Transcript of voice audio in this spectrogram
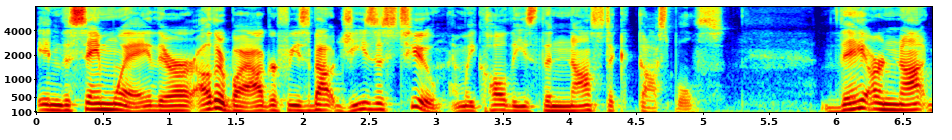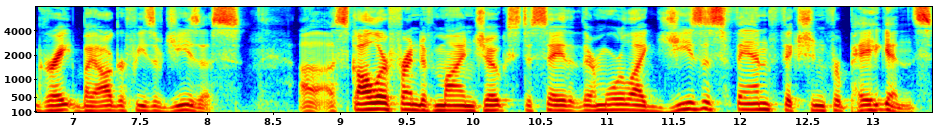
In the same way, there are other biographies about Jesus too, and we call these the Gnostic Gospels. They are not great biographies of Jesus. Uh, a scholar friend of mine jokes to say that they're more like Jesus fan fiction for pagans,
